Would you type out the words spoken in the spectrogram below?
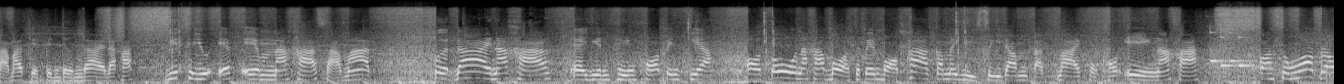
สามารถเปลี่ยนเป็นเดิมได้นะคะ วิทยุ FM นะคะสามารถ เปิดได้นะคะแอร์เย็นเพลงเพราะเป็นเกียร์ออโต้นะคะเบาะจะเป็นเบาะผ้ากำมะหยี่สีดำตัดลายของเขาเองนะคะ ก่อนส่งมอบเรา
